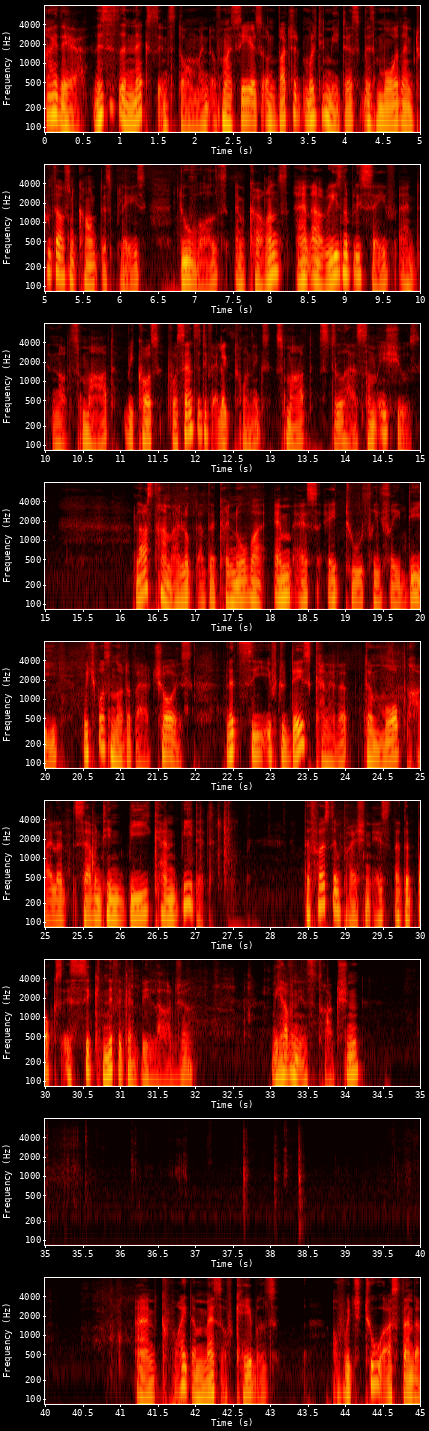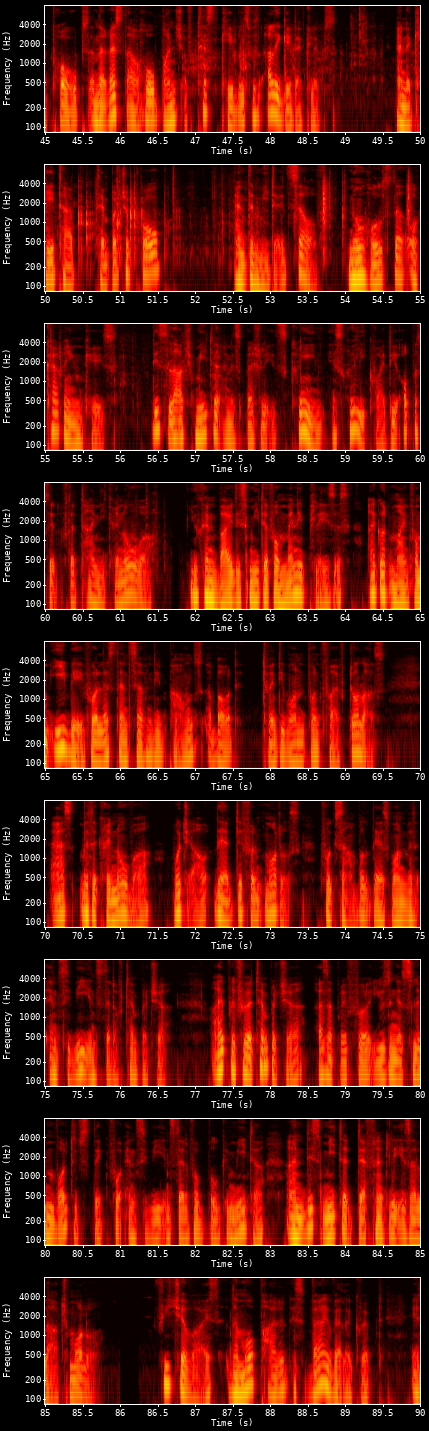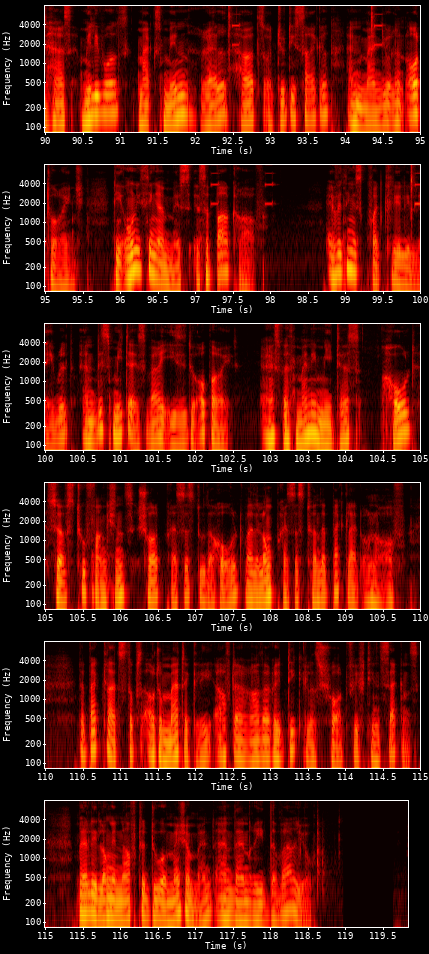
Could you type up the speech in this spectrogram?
Hi there, this is the next installment of my series on budget multimeters with more than 2000 count displays, volts and currents and are reasonably safe and not smart because for sensitive electronics smart still has some issues. Last time I looked at the Crenova MS8233D which was not a bad choice. Let's see if today's candidate, the Morpilot 17B can beat it. The first impression is that the box is significantly larger. We have an instruction and quite a mess of cables, of which two are standard probes and the rest are a whole bunch of test cables with alligator clips, and a K-type temperature probe, and the meter itself, no holster or carrying case. This large meter and especially its screen is really quite the opposite of the tiny Crenova. You can buy this meter from many places. I got mine from eBay for less than 17 pounds, about $21.5. As with the Crenova, watch out, there are different models. For example, there's one with NCV instead of temperature. I prefer temperature as I prefer using a slim voltage stick for NCV instead of a bulky meter and this meter definitely is a large model. Feature-wise, the Morpilot is very well equipped. It has millivolts, max min, rel, hertz or duty cycle and manual and auto range. The only thing I miss is a bar graph. Everything is quite clearly labeled and this meter is very easy to operate. As with many meters, hold serves two functions. Short presses do the hold while the long presses turn the backlight on or off. The backlight stops automatically after a rather ridiculous short 15 seconds, barely long enough to do a measurement and then read the value.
